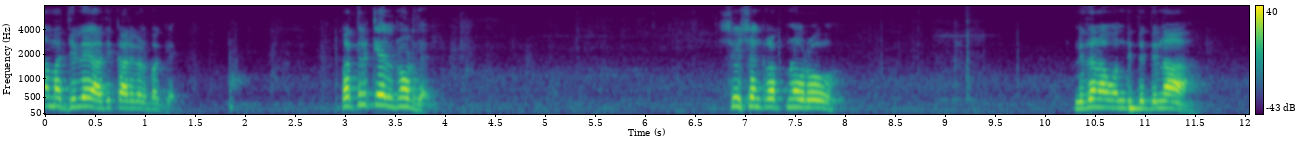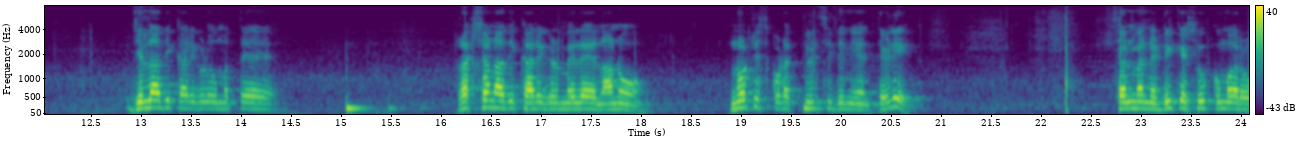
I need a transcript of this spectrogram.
ನಮ್ಮ ಜಿಲ್ಲೆಯ ಅಧಿಕಾರಿಗಳ ಬಗ್ಗೆ. ಪತ್ರಿಕೆಯಲ್ಲಿ ನೋಡಿದೆ. ಶಿವಶಂಕರಪ್ಪನವರು ನಿಧನ ಹೊಂದಿದ್ದ ದಿನ ಜಿಲ್ಲಾಧಿಕಾರಿಗಳು ಮತ್ತು ರಕ್ಷಣಾಧಿಕಾರಿಗಳ ಮೇಲೆ ನಾನು ನೋಟಿಸ್ ಕೊಡೋಕ್ಕೆ ತಿಳಿಸಿದ್ದೀನಿ ಅಂಥೇಳಿ ಸನ್ಮಾನ್ಯ ಡಿ ಕೆ ಶಿವಕುಮಾರ್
